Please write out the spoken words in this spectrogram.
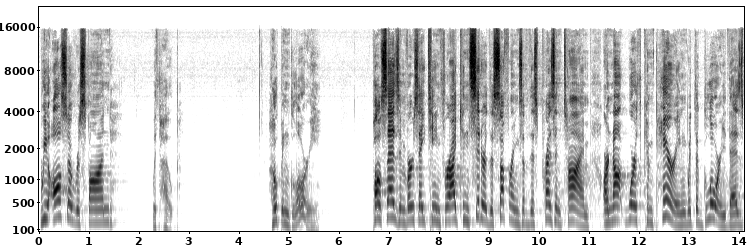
we also respond with hope. Hope and glory. Paul says in verse 18, For I consider the sufferings of this present time are not worth comparing with the glory that is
